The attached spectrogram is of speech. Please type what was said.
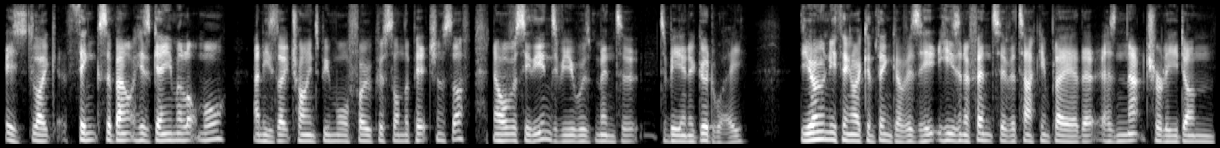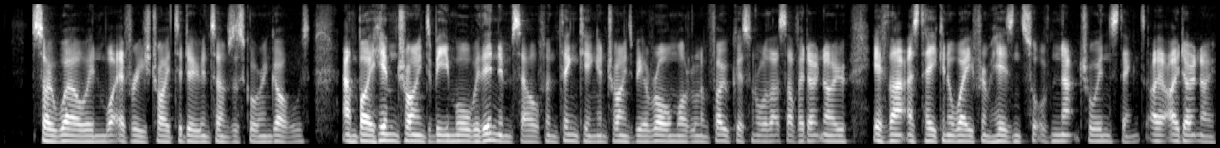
is like thinks about his game a lot more and he's like trying to be more focused on the pitch and stuff. Now, obviously, the interview was meant to, to be in a good way. The only thing I can think of is he, he's an offensive attacking player that has naturally done so well in whatever he's tried to do in terms of scoring goals. And by him trying to be more within himself and thinking and trying to be a role model and focus and all that stuff, I don't know if that has taken away from his sort of natural instinct. I, I don't know.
